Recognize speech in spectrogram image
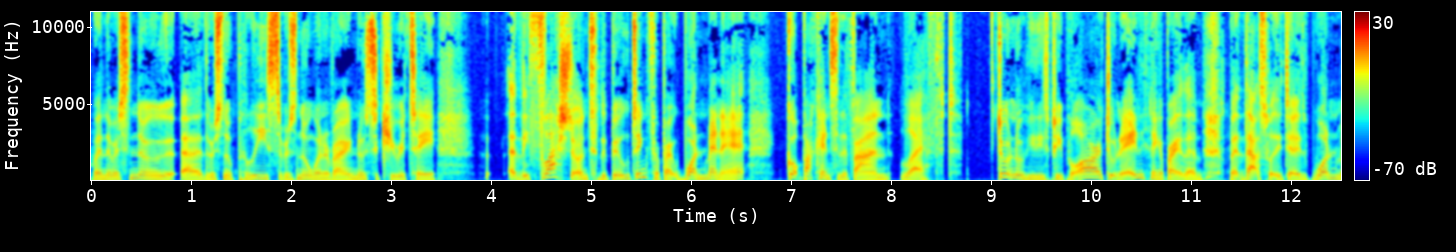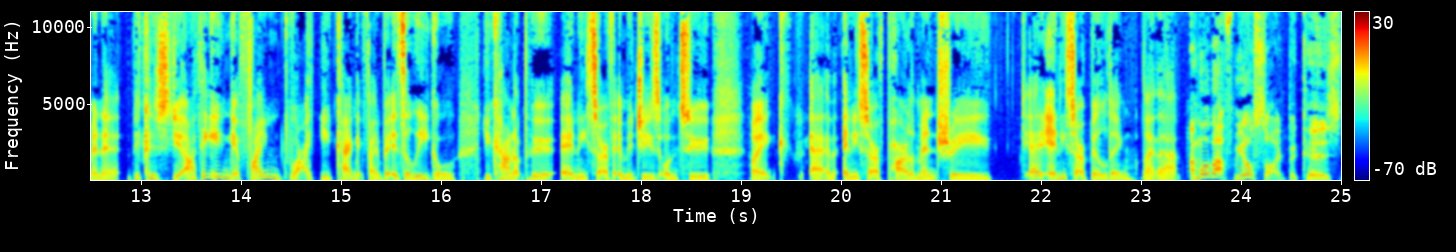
when there was no uh, there was no police, there was no one around, no security. And they flashed it onto the building for about one minute, got back into the van, left. Don't know who these people are, don't know anything about them, but that's what they did. One minute, because you, I think you can get fined. Well, you can get fined, but it's illegal. You cannot put any sort of images onto like uh, any sort of parliamentary, any sort of building like that. And what about from your side? Because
